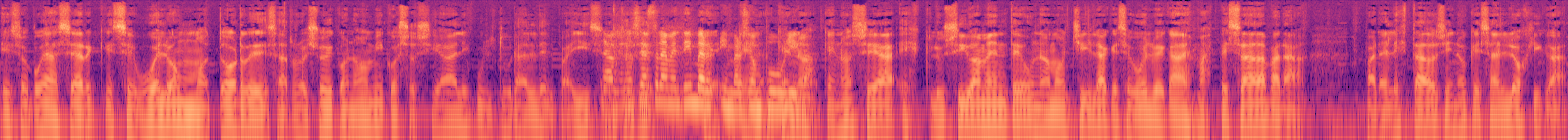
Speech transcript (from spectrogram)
eso puede hacer que se vuelva un motor de desarrollo económico, social y cultural del país. Claro, que no sea solamente inver- inversión pública. no- que no sea exclusivamente una mochila que se vuelve cada vez más pesada para, para el Estado, sino que esa lógica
